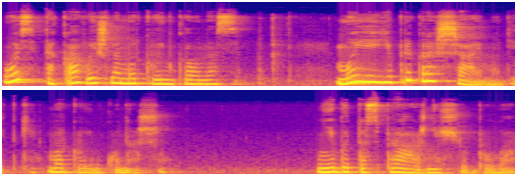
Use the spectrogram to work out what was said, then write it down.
Ось така вийшла морквинка у нас. Ми її прикрашаємо, дітки, морквинку нашу. Нібито справжня, щоб була.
